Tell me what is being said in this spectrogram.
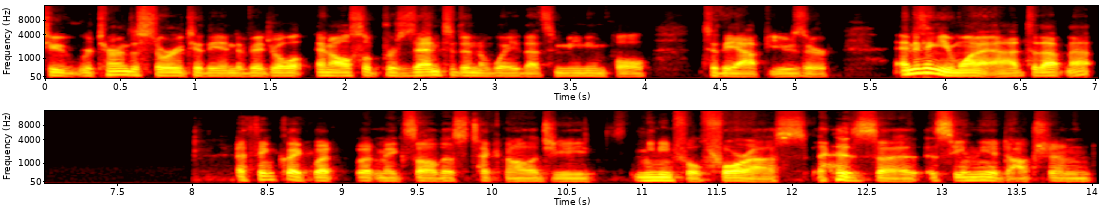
to return the story to the individual and also present it in a way that's meaningful to the app user. Anything you want to add to that, Matt? I think like what what makes all this technology meaningful for us is, uh, seeing the adoption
